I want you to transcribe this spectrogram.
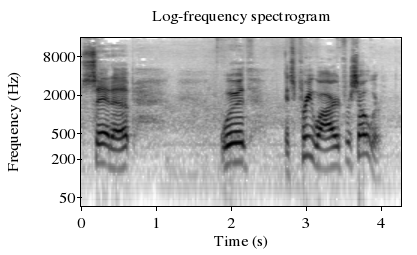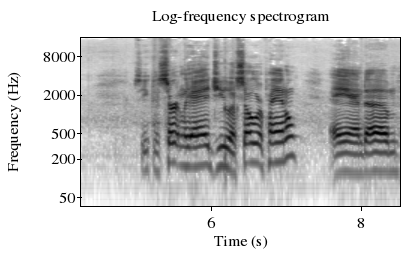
set up with, it's pre-wired for solar. So you can certainly add you a solar panel and um,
